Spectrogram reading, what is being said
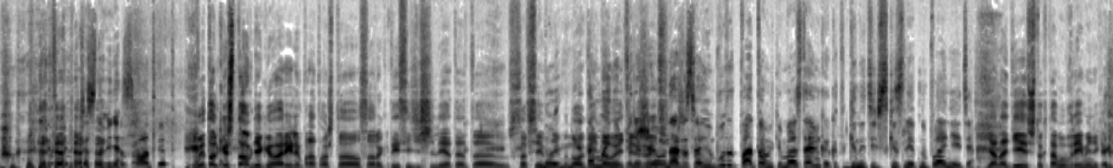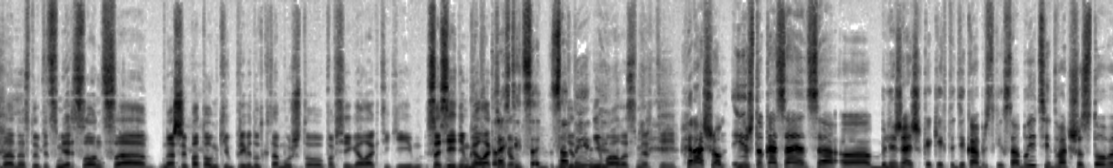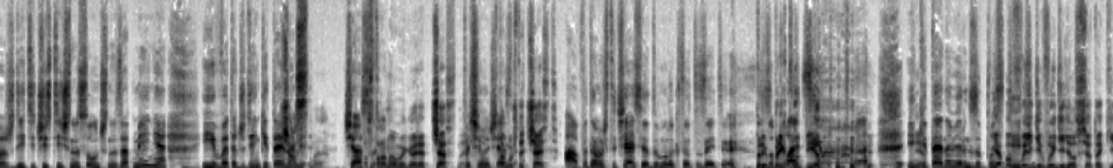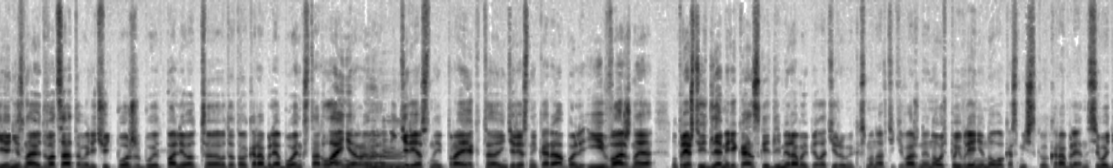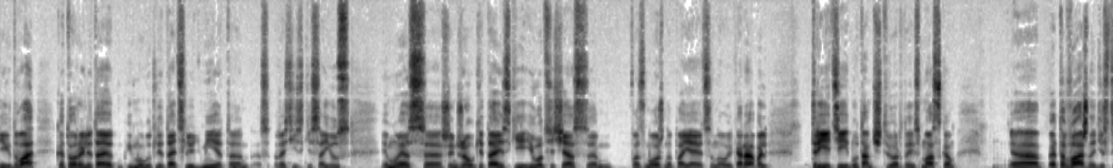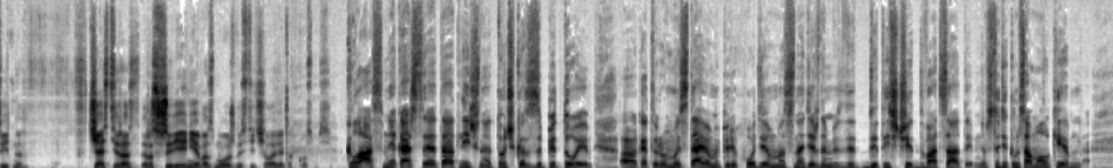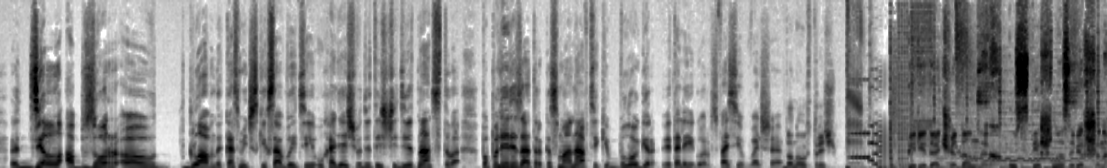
Сейчас на меня смотрит. Вы только что мне говорили про то, что 40 тысяч лет это совсем ну, немного, и давайте жить. У нас же с вами будут потомки, мы оставим какой-то генетический след на планете. Я надеюсь, что к тому времени, когда наступит смерть Солнца, наши потомки приведут к тому, что по всей галактике и соседним галактикам будет немало смертей. Хорошо. И что касается э, ближайших каких-то декабрьских событий, 26-го ждите частичное солнечное затмение, и в этот же день Китай... Частное. Частное. Астрономы говорят частное. Почему слово, частное? Потому что часть. А, потому что часть, я думала, кто-то, знаете, При, прикупил. И Нет. Китай намерен запустить. Я бы выделил все-таки, не знаю, 20-го или чуть позже будет полет э, вот этого корабля Boeing Starliner. Угу. Интересный проект, э, интересный корабль и важная, ну, прежде всего, и для американской, и для мировой пилотируемой космонавтики важная новость появление нового космического корабля. На сегодня их два, которые летают и могут летать с людьми. Это Российский Союз, МС, Шэньчжоу китайский. И вот сейчас, эм, возможно, появится новый корабль, третий, ну там четвертый с Маском. Э, это важно действительно части раз, расширения возможностей человека в космосе. Класс! Мне кажется, это отличная точка с запятой, а, которую мы ставим и переходим с надеждами в 2020. В студии «Комсомолки» делал обзор э, главных космических событий уходящего 2019-го популяризатор космонавтики, блогер Виталий Егоров. Спасибо большое. До новых встреч. Передача данных успешно завершена.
